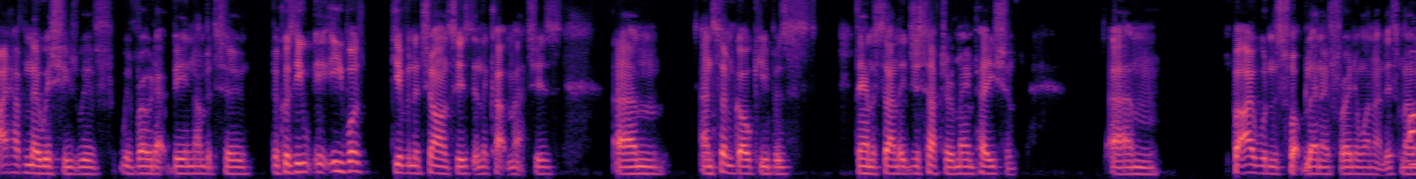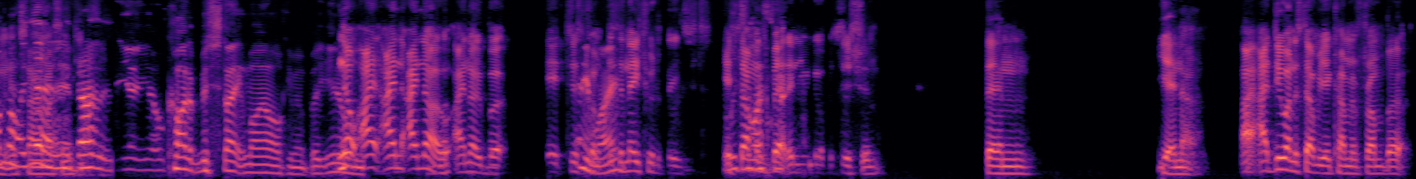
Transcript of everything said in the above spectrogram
I have no issues with with Rodak being number two because he he was given the chances in the cup matches, um, and some goalkeepers they understand they just have to remain patient. Um, but I wouldn't swap Leno for anyone at this moment in time. Yeah, I think. yeah, you're kind of mistaking my argument, but you know. No, I, I I know, I know, but it just Anyway, it's the nature of the beast. If someone's better than you in your position, then yeah, no. I, I do understand where you're coming from, but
